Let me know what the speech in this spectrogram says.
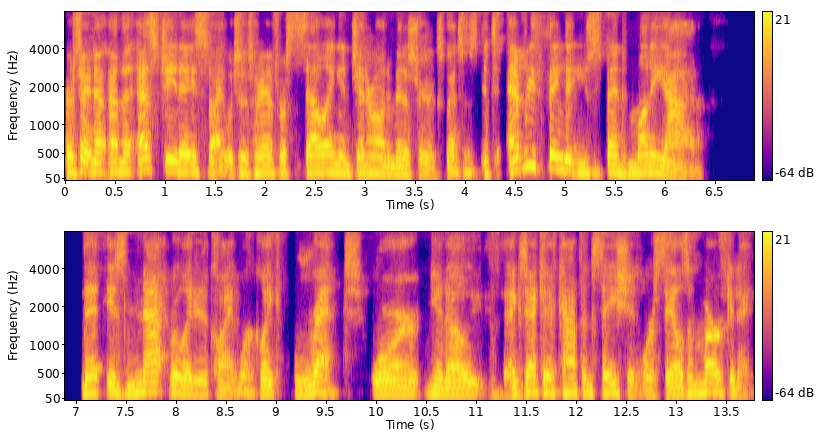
or sorry, now on the SG&A side, which is for selling and general and administrative expenses, it's everything that you spend money on that is not related to client work, like rent or you know executive compensation or sales and marketing.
